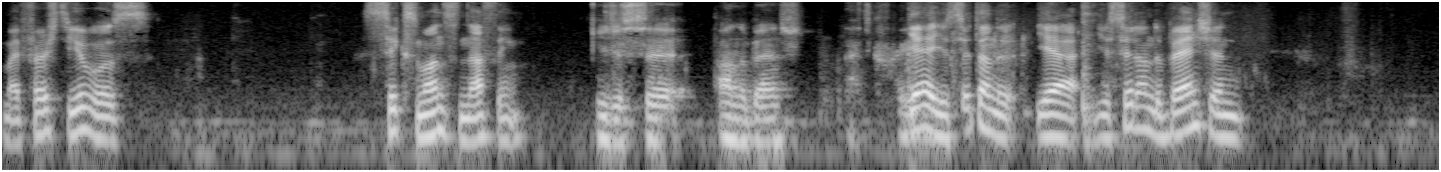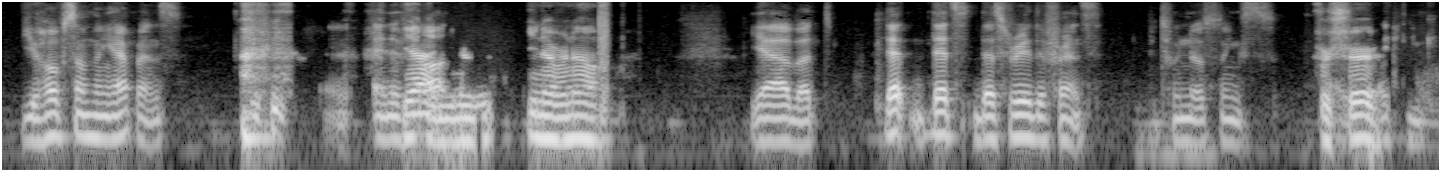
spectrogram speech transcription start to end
my first year was six months nothing. You just sit on the bench. That's crazy. Yeah, you sit on the yeah, you sit on the bench and you hope something happens. and if yeah, not, you never, you never know. yeah, but that that's that's really the difference between those things. For I- sure. I think.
